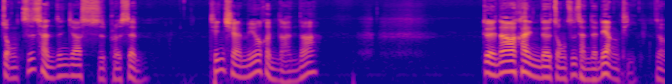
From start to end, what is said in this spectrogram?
总资产增加十 percent，听起来没有很难呐、对，那要看你的总资产的量体啊。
